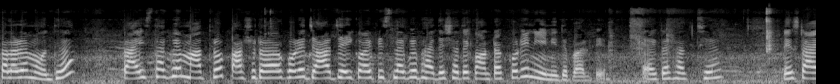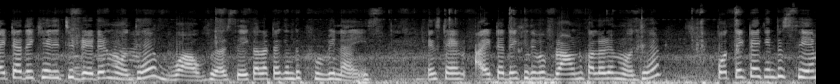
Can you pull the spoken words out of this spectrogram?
কালারের মধ্যে। প্রাইস থাকবে মাত্র পাঁচশো টাকা করে। যার যেই কয় পিস লাগবে ভাইদের সাথে কন্ট্যাক্ট করে নিয়ে নিতে পারবে। একটা থাকছে। নেক্সট আইটা দেখিয়ে দিচ্ছি ব্রেডের মধ্যে। ওয়াও ভিউয়ার্স এই কালারটা কিন্তু খুবই নাইস নেক্সট আইটা দেখিয়ে দেবো ব্রাউন কালারের মধ্যে। প্রত্যেকটাই কিন্তু সেম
